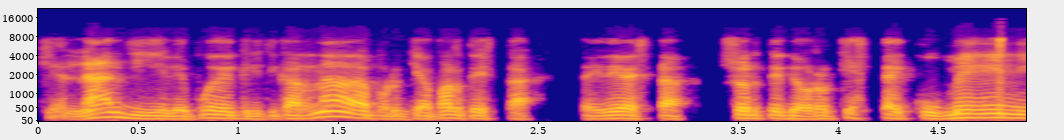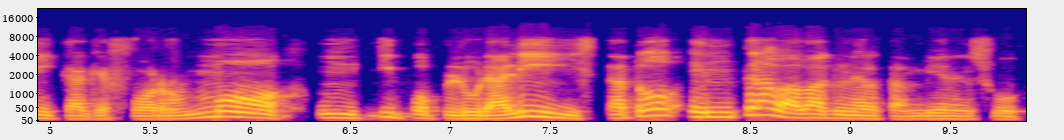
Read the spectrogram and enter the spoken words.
que a nadie le puede criticar nada, porque aparte esta, esta idea, esta suerte de orquesta ecuménica que formó, un mm. tipo pluralista, todo, entraba Wagner también en su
